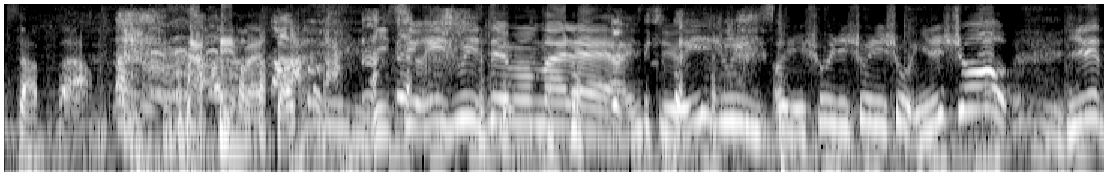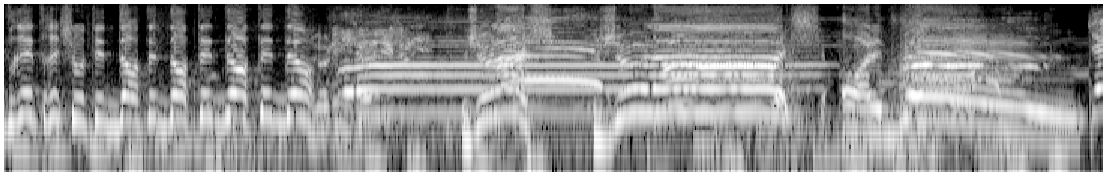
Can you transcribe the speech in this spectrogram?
ça part Les bâtards. Ils se réjouissent de mon malheur. Ils se réjouissent. Oh, il est chaud, il est chaud, il est chaud. Il est chaud. Il est très très chaud. T'es dedans, t'es dedans, t'es dedans, t'es dedans. Joli, joli, joli. Je lâche. Je lâche. Oh, elle est belle Yeah,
